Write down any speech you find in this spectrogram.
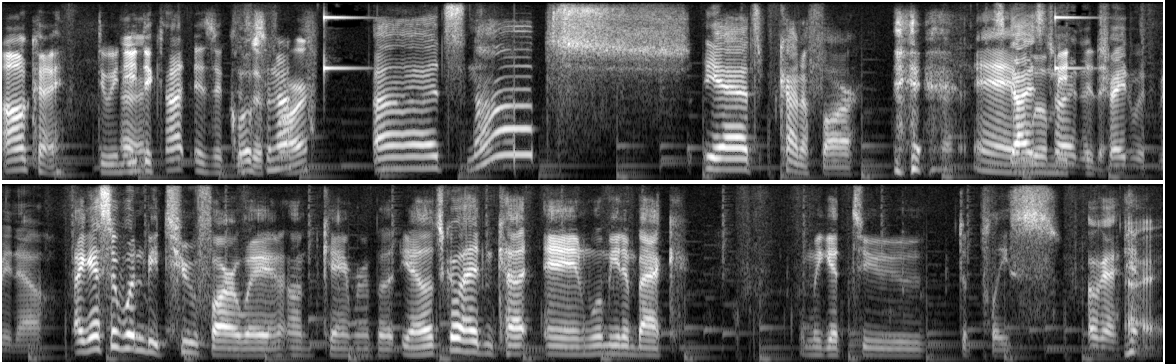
okay. Do we need to cut? Is it close Is it enough? Uh, it's not. Yeah, it's kind of far. This And guy's we'll trying to you there. trade with me now. I guess it wouldn't be too far away on camera, but yeah, let's go ahead and cut, and we'll meet him back when we get to the place. Okay. All right.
